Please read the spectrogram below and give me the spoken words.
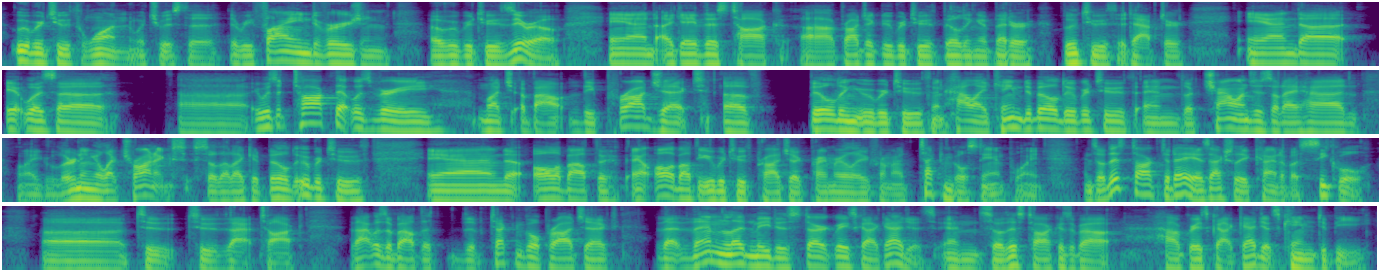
Ubertooth 1, which was the, the refined version of Ubertooth 0. And I gave this talk, uh, Project Ubertooth, Building a Better Bluetooth Adapter. And uh, it was a uh, it was a talk that was very much about the project of building Ubertooth and how I came to build Ubertooth and the challenges that I had, like learning electronics so that I could build Ubertooth, and all about the all about the Ubertooth project primarily from a technical standpoint. And so this talk today is actually kind of a sequel uh, to to that talk. That was about the the technical project that then led me to start Great Scott Gadgets. And so this talk is about how Great Scott Gadgets came to be.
